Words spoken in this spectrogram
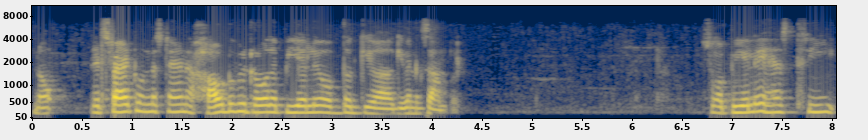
Now let's try to understand how do we draw the PLA of the uh, given example. So a PLA has three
